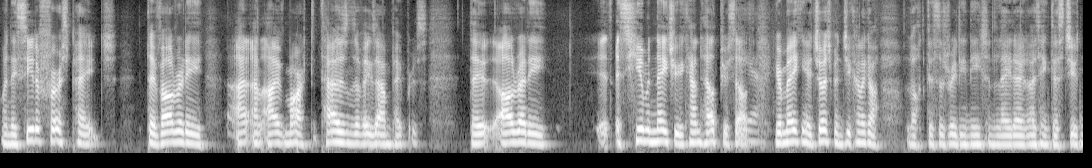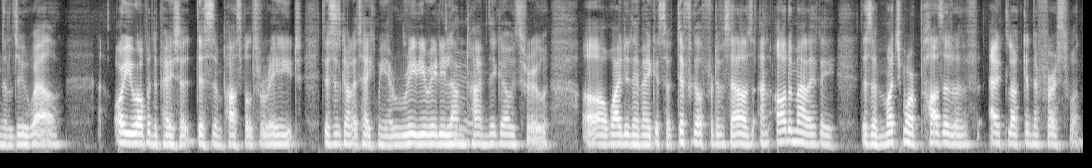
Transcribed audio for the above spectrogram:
When they see the first page, they've already, and I've marked thousands of exam papers, they already it's human nature. You can't help yourself. Yeah. You're making a judgment. You kind of go, look, this is really neat and laid out. I think this student will do well or you open the page that this is impossible to read. This is going to take me a really, really long mm. time to go through. Oh, why do they make it so difficult for themselves? And automatically, there's a much more positive outlook in the first one.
